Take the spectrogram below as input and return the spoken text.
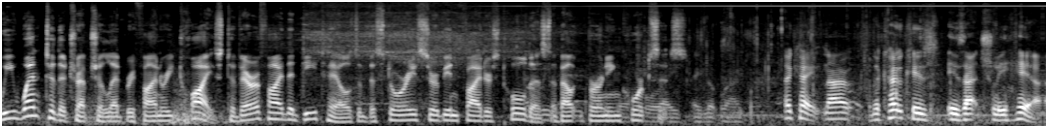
We went to the Trepča lead refinery twice to verify the details of the stories Serbian fighters told us about burning corpses. Okay, now the coke is, is actually here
